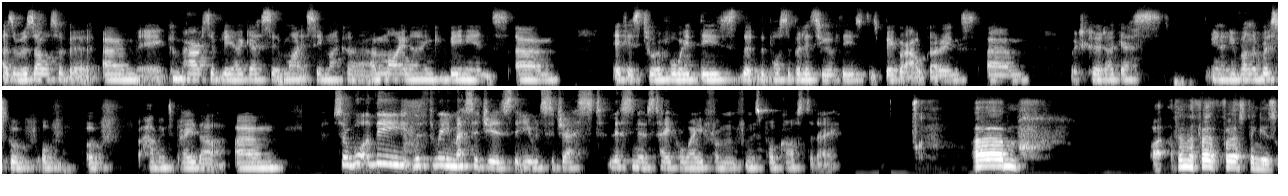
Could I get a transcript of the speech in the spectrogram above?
as a result of it, um, it, comparatively, I guess it might seem like a, a minor inconvenience. Um, if it's to avoid these the, the possibility of these these bigger outgoings um, which could i guess you know you run the risk of of of having to pay that um, so what are the the three messages that you would suggest listeners take away from from this podcast today um, I think the first, first thing is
